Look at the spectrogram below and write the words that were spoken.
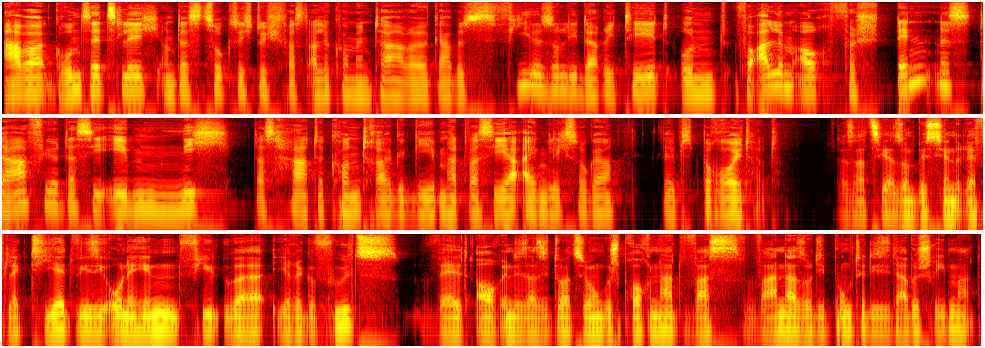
Aber grundsätzlich, und das zog sich durch fast alle Kommentare, gab es viel Solidarität und vor allem auch Verständnis dafür, dass sie eben nicht das harte Kontra gegeben hat, was sie ja eigentlich sogar selbst bereut hat. Das hat sie ja so ein bisschen reflektiert, wie sie ohnehin viel über ihre Gefühls Welt auch in dieser Situation gesprochen hat. Was waren da so die Punkte, die sie da beschrieben hat?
